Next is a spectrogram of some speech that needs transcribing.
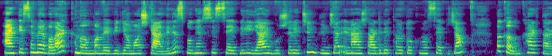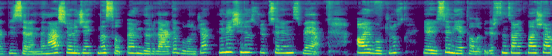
Herkese merhabalar. Kanalıma ve videoma hoş geldiniz. Bugün siz sevgili yay burçları için güncel enerjilerde bir tarot okuması yapacağım. Bakalım kartlar bizlere neler söyleyecek, nasıl öngörülerde bulunacak. Güneşiniz, yükseleniniz veya ay burcunuz yay ise niyet alabilirsiniz arkadaşlar.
